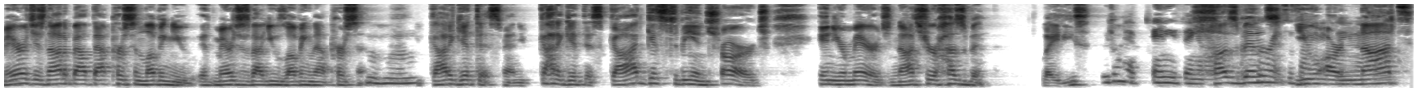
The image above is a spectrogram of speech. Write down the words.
Marriage is not about that person loving you. It, marriage is about you loving that person. Mhm. Got to get this, man. You got to get this. God gets to be in charge in your marriage, not your husband, ladies. We don't have anything in Husbands, you are not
